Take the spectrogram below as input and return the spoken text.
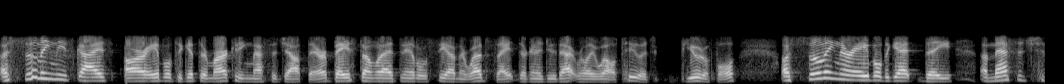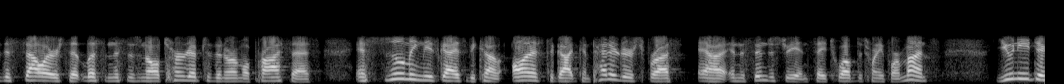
Assuming these guys are able to get their marketing message out there, based on what I've been able to see on their website, they're going to do that really well too. It's beautiful. Assuming they're able to get the a message to the sellers that listen, this is an alternative to the normal process. Assuming these guys become honest to God competitors for us uh, in this industry in say 12 to 24 months, you need to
